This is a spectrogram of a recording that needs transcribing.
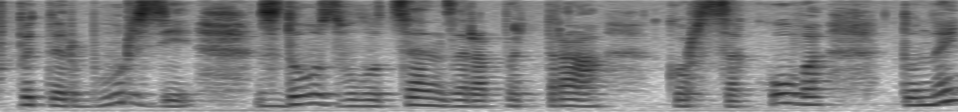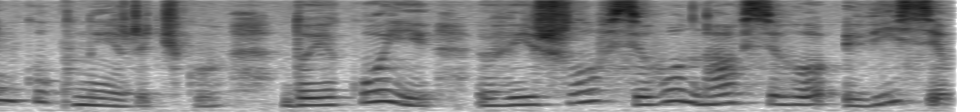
в Петербурзі з дозволу цензора Петра Корсакова тоненьку книжечку, до якої ввійшло всього-навсього вісім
